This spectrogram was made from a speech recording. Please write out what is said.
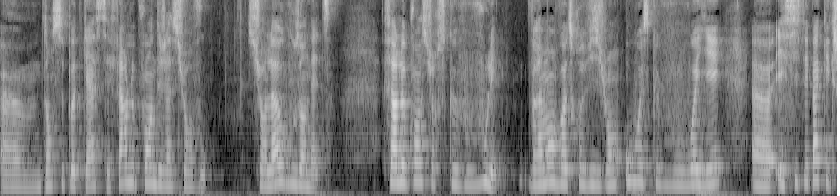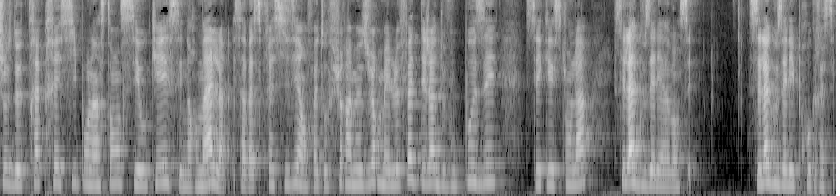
euh, dans ce podcast, et faire le point déjà sur vous, sur là où vous en êtes, faire le point sur ce que vous voulez, vraiment votre vision, où est-ce que vous vous voyez. Euh, et si c'est pas quelque chose de très précis pour l'instant, c'est ok, c'est normal, ça va se préciser en fait au fur et à mesure, mais le fait déjà de vous poser ces questions-là, c'est là que vous allez avancer. C'est là que vous allez progresser.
